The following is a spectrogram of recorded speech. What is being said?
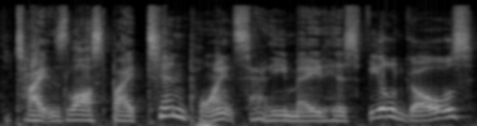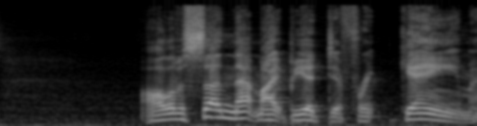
The Titans lost by 10 points had he made his field goals. All of a sudden, that might be a different game.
